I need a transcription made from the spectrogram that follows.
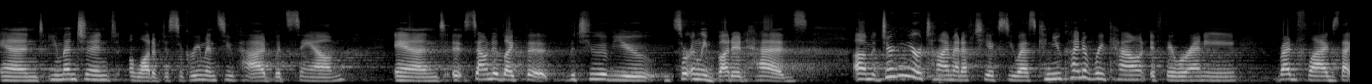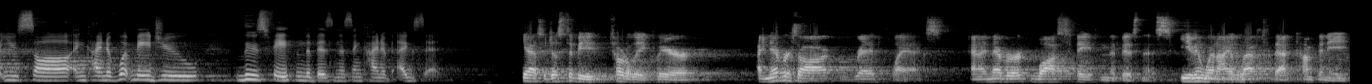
and you mentioned a lot of disagreements you've had with Sam, and it sounded like the, the two of you certainly butted heads. Um, during your time at FTX US, can you kind of recount if there were any red flags that you saw and kind of what made you lose faith in the business and kind of exit? Yeah, so just to be totally clear, I never saw red flags and I never lost faith in the business. Even when I left that company,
